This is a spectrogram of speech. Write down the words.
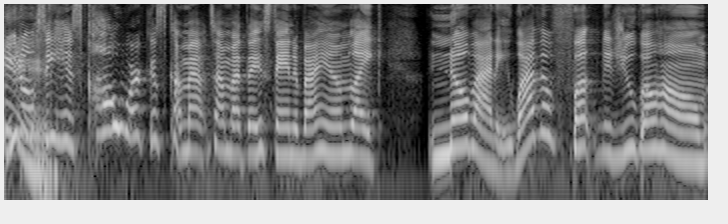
You don't see his co-workers come out talking about they standing by him. Like nobody. Why the fuck did you go home,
